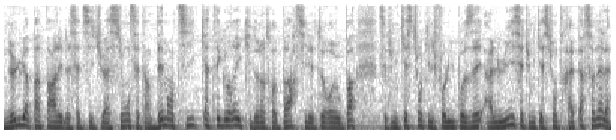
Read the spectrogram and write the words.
ne lui a pas parlé de cette situation. C'est un démenti catégorique de notre part. S'il est heureux ou pas, c'est une question qu'il faut lui poser à lui. C'est une question très personnelle,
